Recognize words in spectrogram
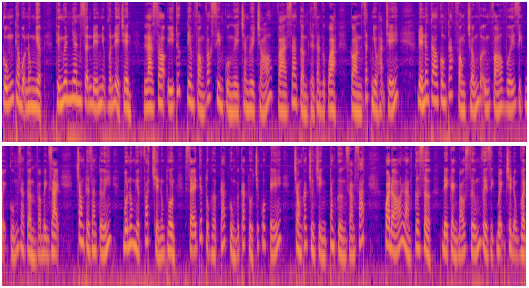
Cũng theo Bộ Nông nghiệp thì nguyên nhân dẫn đến những vấn đề trên là do ý thức tiêm phòng vaccine của người chăn nuôi chó và gia cầm thời gian vừa qua còn rất nhiều hạn chế. Để nâng cao công tác phòng chống và ứng phó với dịch bệnh cúm gia cầm và bệnh dạy, trong thời gian tới, Bộ Nông nghiệp Phát triển nông thôn sẽ tiếp tục hợp tác cùng với các tổ chức quốc tế trong các chương trình tăng cường giám sát, qua đó làm cơ sở để cảnh báo sớm về dịch bệnh trên động vật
